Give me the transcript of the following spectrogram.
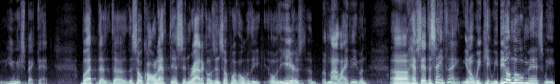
You expect that. But the, the, the so-called leftists and radicals and so forth over the, over the years of my life even uh, have said the same thing. You know, we, keep, we build movements, we,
